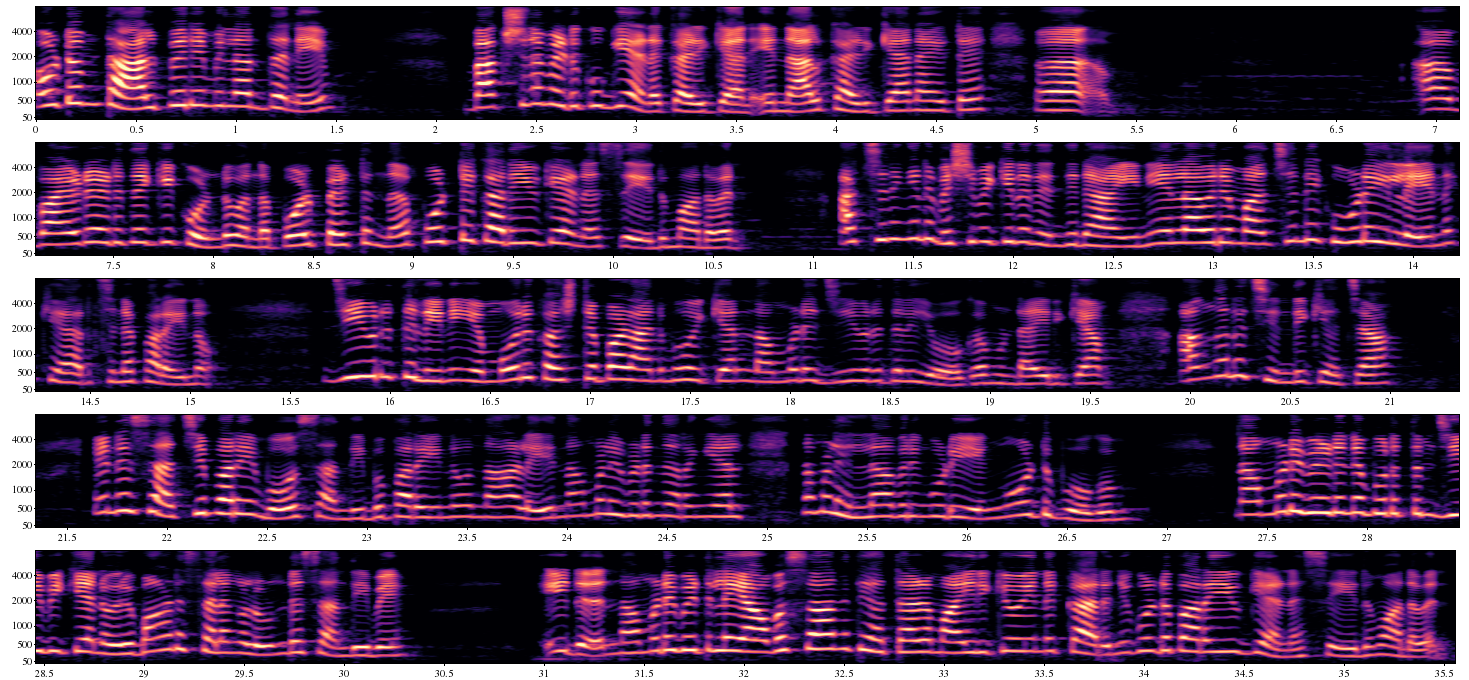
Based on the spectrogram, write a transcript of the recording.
ഒട്ടും താല്പര്യമില്ലാതെ തന്നെ ഭക്ഷണം എടുക്കുകയാണ് കഴിക്കാൻ. എന്നാൽ കഴിക്കാനായിട്ട് വയുടെ അടുത്തേക്ക് കൊണ്ടുവന്നപ്പോൾ പെട്ടെന്ന് പൊട്ടിക്കരയുകയാണ് സേതുമാധവൻ അച്ഛനിങ്ങനെ വിഷമിക്കുന്നത് എന്തിനാ? ഇനി എല്ലാവരും അച്ഛന്റെ കൂടെയില്ലേ എന്നൊക്കെ അർച്ചന പറയുന്നു. ജീവിതത്തിൽ ഇനിയും ഒരു കഷ്ടപ്പാട് അനുഭവിക്കാൻ നമ്മുടെ ജീവിതത്തിൽ യോഗമുണ്ടായിരിക്കാം. അങ്ങനെ ചിന്തിക്കച്ചാ എന്നെ സച്ചി പറയുമ്പോൾ സന്ദീപ് പറയുന്നു നാളെ നമ്മൾ ഇവിടെ നിന്ന് ഇറങ്ങിയാൽ നമ്മൾ എല്ലാവരും കൂടി എങ്ങോട്ട് പോകും? നമ്മുടെ വീടിന് പുറത്തും ജീവിക്കാൻ ഒരുപാട് സ്ഥലങ്ങളുണ്ട് സന്ദീപേ. ഇത് നമ്മുടെ വീട്ടിലെ അവസാനത്തെ അത്താഴമായിരിക്കോ എന്ന് കരഞ്ഞുകൊണ്ട് പറയുകയാണ് സേതുമാധവൻ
